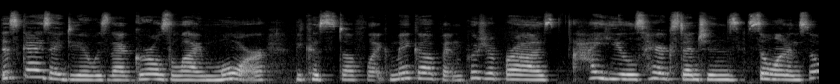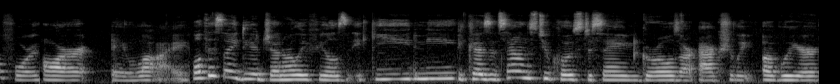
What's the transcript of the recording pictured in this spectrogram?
This guy's idea was that girls lie more because stuff like makeup and push-up bras, high heels, hair extensions, so on and so forth are a lie. While this idea generally feels icky to me because it sounds too close to saying girls are actually uglier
